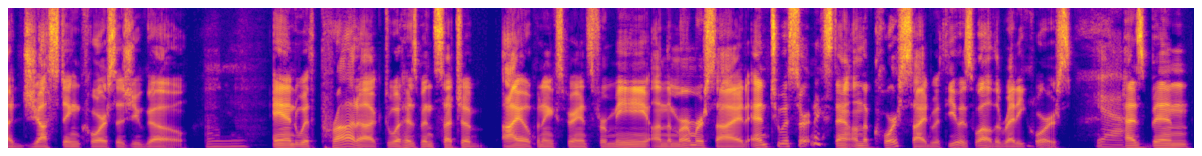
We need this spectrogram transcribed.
adjusting course as you go. Mm. And with product, what has been such a eye opening experience for me on the murmur side, and to a certain extent on the course side with you as well, the ready mm. course, yeah. has been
